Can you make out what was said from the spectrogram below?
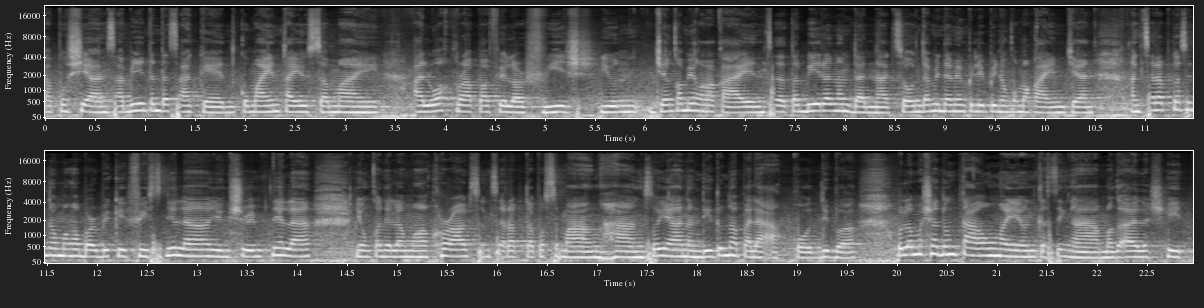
Tapos yan, sabi ni Tanda sa akin, kumain tayo sa may Alwakra Popular Fish. Yun, dyan kami kakain sa tabiran ng Danat. So, ang dami-daming Pilipinong kumakain dyan. Ang sarap kasi ng mga barbecue fish nila, yung shrimp nila, yung kanilang mga crabs, ang sarap tapos maanghang. So, yan, nandito na pala ako, di ba? Wala masyadong tao ngayon kasi nga mag-aalas 7.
